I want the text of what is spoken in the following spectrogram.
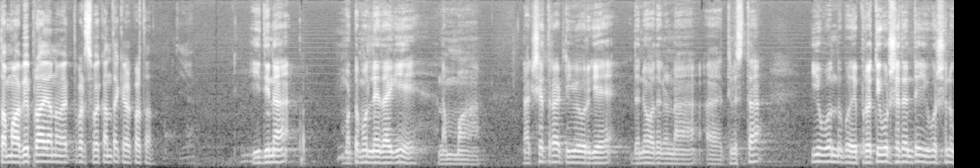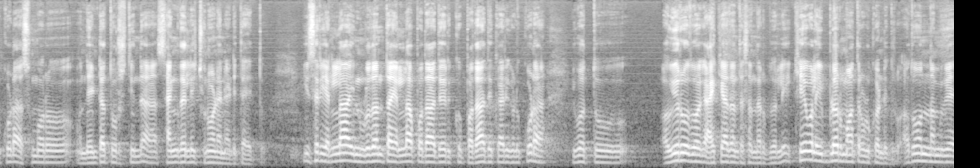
ತಮ್ಮ ಅಭಿಪ್ರಾಯವನ್ನು ವ್ಯಕ್ತಪಡಿಸಬೇಕಂತ ಕೇಳ್ಕೊಳ್ತಾರೆ ಈ ದಿನ ಮೊಟ್ಟ ಮೊದಲನೇದಾಗಿ ನಮ್ಮ ನಕ್ಷತ್ರ ಟಿ ವಿಯವರಿಗೆ ಧನ್ಯವಾದಗಳನ್ನ ತಿಳಿಸ್ತಾ, ಈ ಒಂದು ಪ್ರತಿ ವರ್ಷದಂತೆ ಈ ವರ್ಷವೂ ಕೂಡ ಸುಮಾರು ಒಂದು ಎಂಟತ್ತು ವರ್ಷದಿಂದ ಸಂಘದಲ್ಲಿ ಚುನಾವಣೆ ನಡೀತಾ ಇತ್ತು. ಈ ಸರಿ ಎಲ್ಲ ಇನ್ನು ಉಳಿದಂಥ ಎಲ್ಲ ಪದಾಧಿಕ, ಪದಾಧಿಕಾರಿಗಳು ಕೂಡ ಇವತ್ತು ಅವಿರೋಧವಾಗಿ ಆಯ್ಕೆಯಾದಂಥ ಸಂದರ್ಭದಲ್ಲಿ ಕೇವಲ ಇಬ್ಬರು ಮಾತ್ರ ಉಳ್ಕೊಂಡಿದ್ರು. ಅದು ಒಂದು ನಮಗೆ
